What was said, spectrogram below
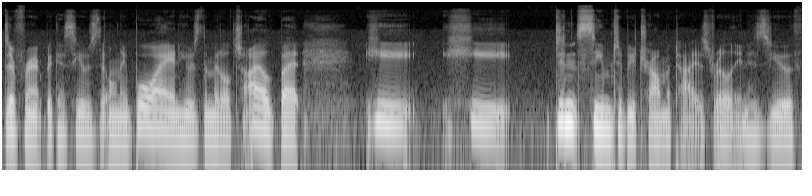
different because he was the only boy and he was the middle child, but he he didn't seem to be traumatized really in his youth.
